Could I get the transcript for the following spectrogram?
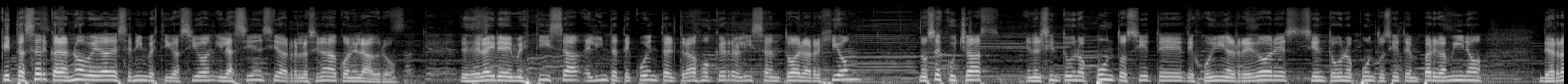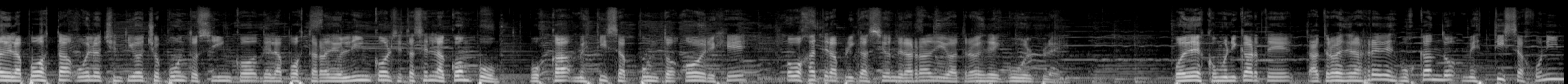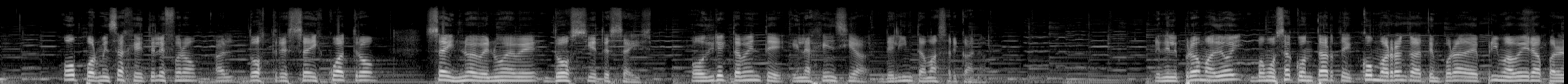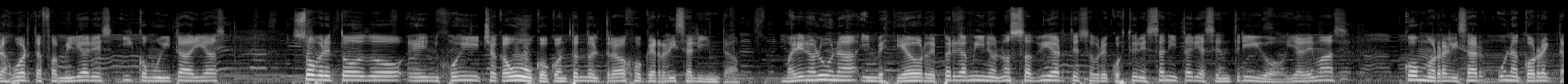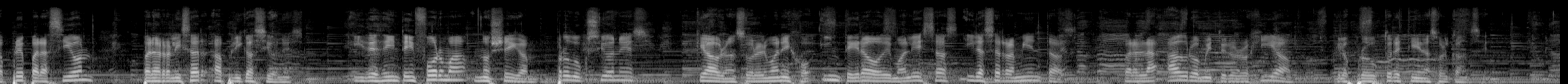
que te acerca las novedades en investigación y la ciencia relacionada con el agro. Desde el aire de Mestiza, el INTA te cuenta el trabajo que realiza en toda la región. Nos escuchás en el 101.7 de Junín y alrededores, 101.7 en Pergamino de Radio La Posta o el 88.5 de La Posta Radio Lincoln. Si estás en la compu, busca mestiza.org o bajate la aplicación de la radio a través de Google Play. Puedes comunicarte a través de las redes buscando Mestiza Junín o por mensaje de teléfono al 2364 699 276 o directamente en la agencia del INTA más cercana. En el programa de hoy vamos a contarte cómo arranca la temporada de primavera para las huertas familiares y comunitarias, sobre todo en Junín y Chacabuco, contando el trabajo que realiza el INTA. Mariano Luna, investigador de Pergamino, nos advierte sobre cuestiones sanitarias en trigo y además cómo realizar una correcta preparación para realizar aplicaciones. Y desde INTA Informa nos llegan producciones que hablan sobre el manejo integrado de malezas y las herramientas para la agrometeorología que los productores tienen a su alcance.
